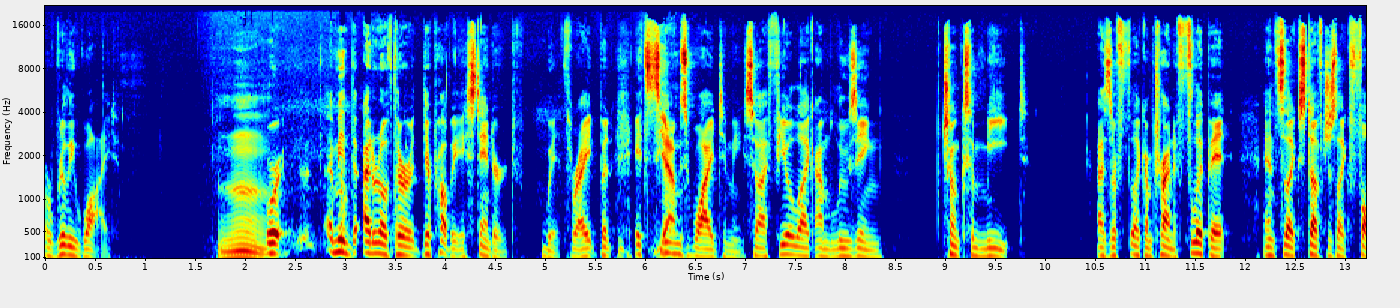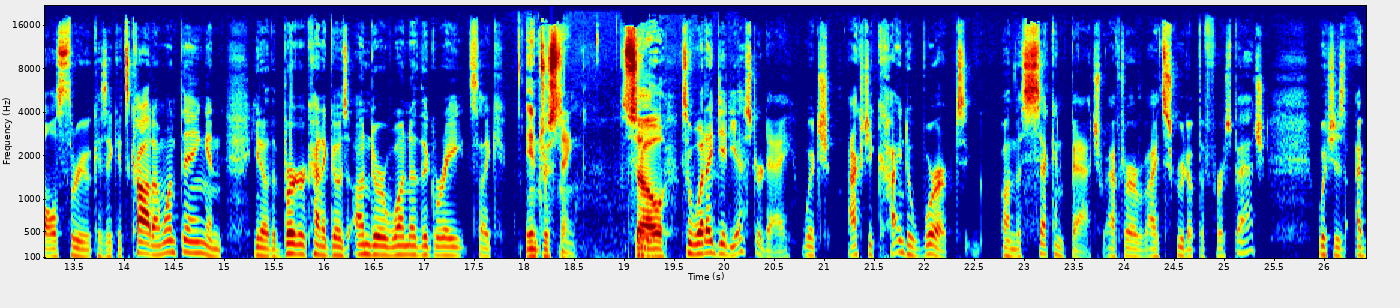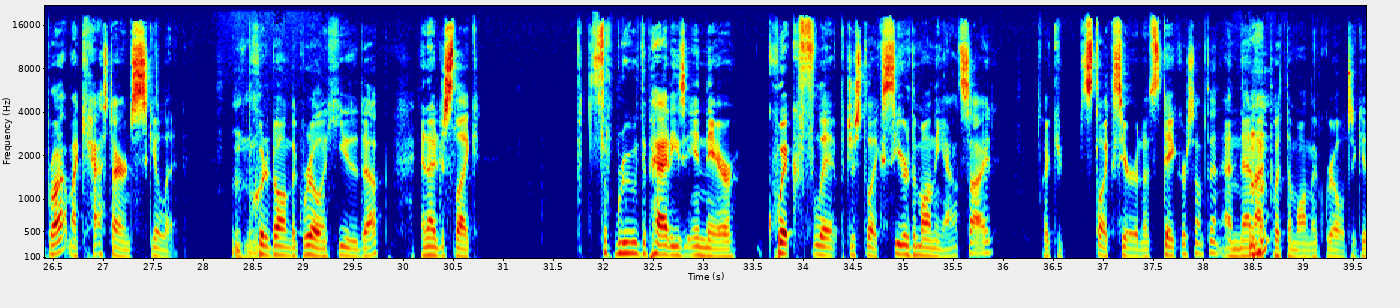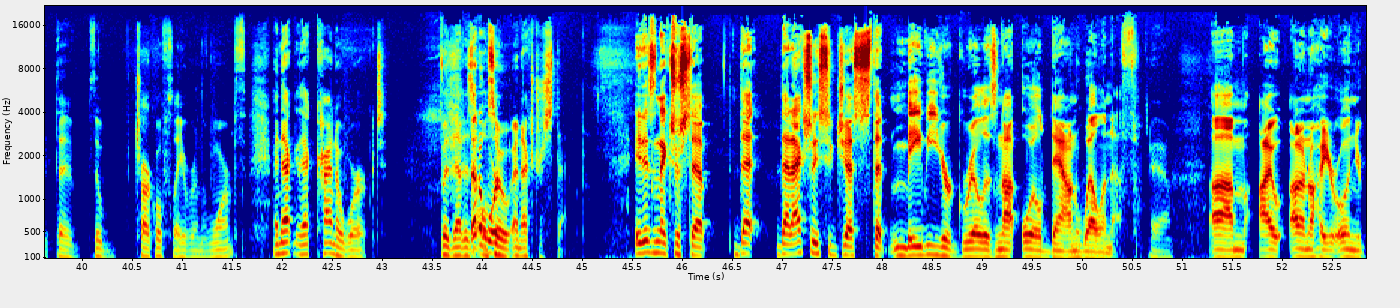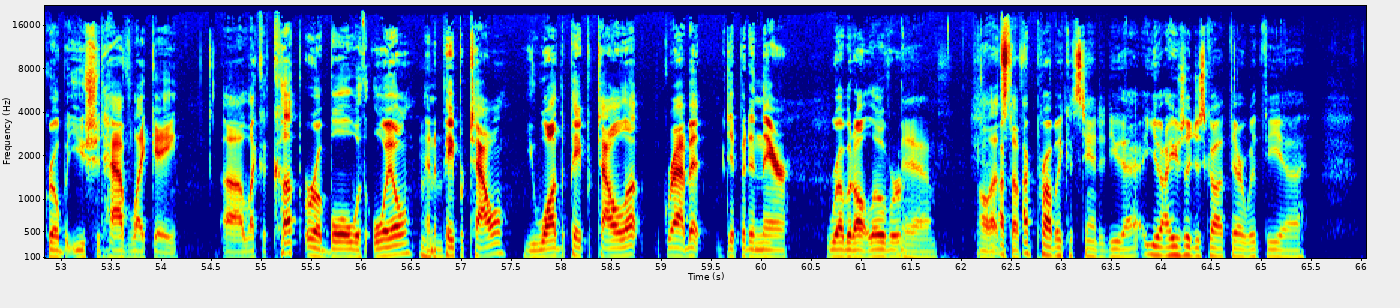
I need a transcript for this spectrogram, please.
are really wide. Hmm. Or, I mean, I don't know if they're they're probably a standard width, right? But it Yeah. seems wide to me. So I feel like I'm losing chunks of meat as if like I'm trying to flip it, and it's like stuff just like falls through because it gets caught on one thing, and you know the burger kind of goes under one of the grates, like Interesting. So, so what I did yesterday, which actually kind of worked on the second batch after I screwed up the first batch, which is I brought out my cast iron skillet, mm-hmm. put it on the grill and heated it up, and I just like threw the patties in there, quick flip, just to like sear them on the outside, like you're like searing a steak or something, and then I mm-hmm. put them on the grill to get the the charcoal flavor and the warmth, and that that kind of worked, but that is That'll also work. an extra step. it is an extra step that that actually suggests that maybe your grill is not oiled down well enough. Yeah. Um, I I don't know how you're oiling your grill, but you should have like a uh, like a cup or a bowl with oil and a paper towel. You wad the paper towel up, grab it, dip it in there, rub it all over, Yeah. all that I, stuff. I probably could stand to do that. You know, I usually just go out there with the uh,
